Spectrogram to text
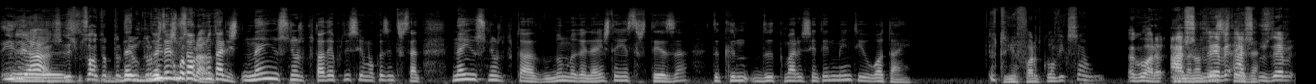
aliás, uh, deixe-me só, mas deixe-me só perguntar isto. Nem o senhor deputado, é por isso é uma coisa interessante, nem o senhor deputado Nuno Magalhães tem a certeza de que, de que Mário Centeno mentiu, ou tem? Eu tenho a forte convicção. Agora, não, acho, que deve, acho que deve.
